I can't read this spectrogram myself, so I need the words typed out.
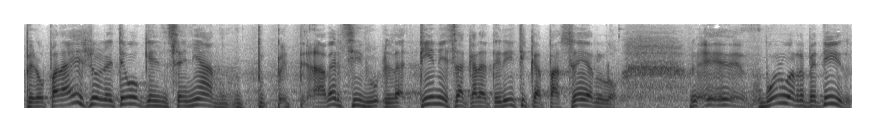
pero para eso le tengo que enseñar, a ver si tiene esa característica para hacerlo. Eh, vuelvo a repetir,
